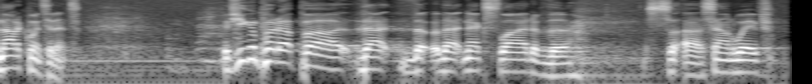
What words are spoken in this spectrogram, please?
not a coincidence. If you can put up uh, that, the, that next slide of the uh, sound wave.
